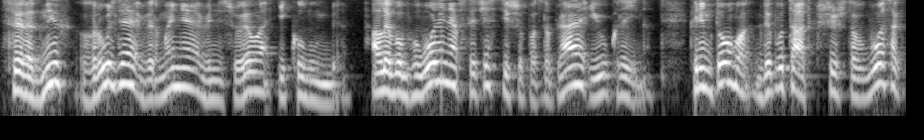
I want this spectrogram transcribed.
Серед них Грузія, Вірменія, Венесуела і Колумбія. Але в обговорення все частіше потрапляє і Україна. Крім того, депутат Кшиштоф Босак,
